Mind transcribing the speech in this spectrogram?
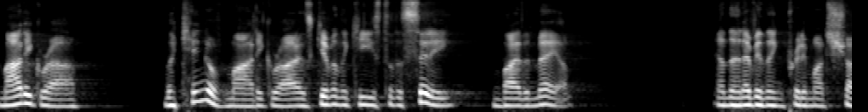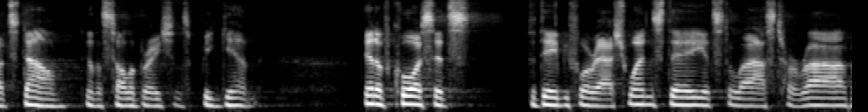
Mardi Gras, the king of Mardi Gras is given the keys to the city by the mayor. And then everything pretty much shuts down and the celebrations begin. And of course, it's the day before Ash Wednesday, it's the last hurrah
